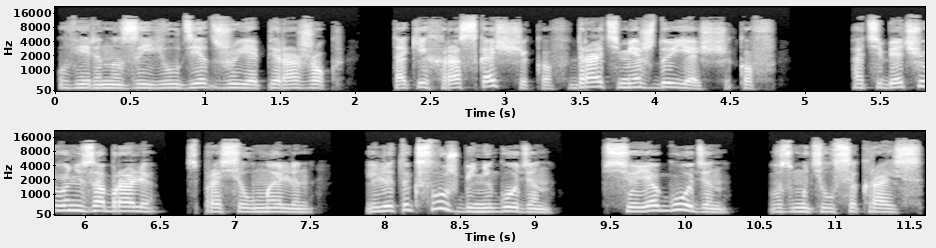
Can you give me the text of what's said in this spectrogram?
уверенно заявил дед, жуя пирожок. Таких рассказчиков драть между ящиков. «А тебя чего не забрали?» — спросил Меллин. «Или ты к службе не годен?» «Все я годен», — возмутился Крайс.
